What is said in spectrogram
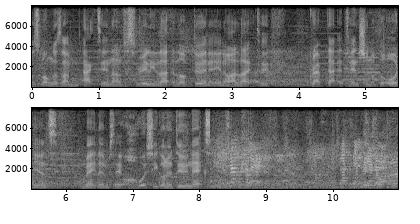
As long as I'm acting, I just really like, love doing it. You know, I like to grab that attention of the audience, make them say, "Oh, what's he gonna do next?" Jacqueline, Jacqueline.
